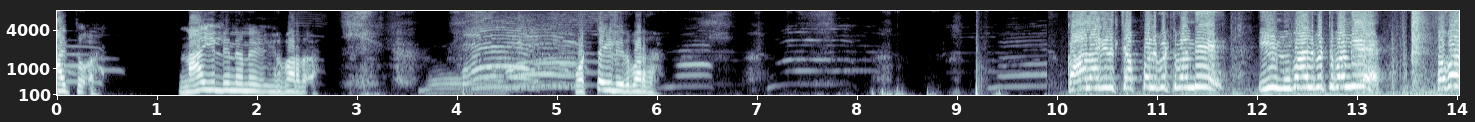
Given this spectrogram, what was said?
ಆಯ್ತು. ನಾ ಇಲ್ಲಿ ನಾನು ಇರಬಾರ್ದ. ಹೊಟ್ಟೆ ಇಲ್ಲಿ ಇರಬಾರ್ದ. ಕಾಲಾಗಿನ ಚಪ್ಪಲ್ ಬಿಟ್ಟು ಬಂದಿ. ಈ ಮೊಬೈಲ್ ಬಿಟ್ಟು ಬಂದಿ ತಗೋ.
